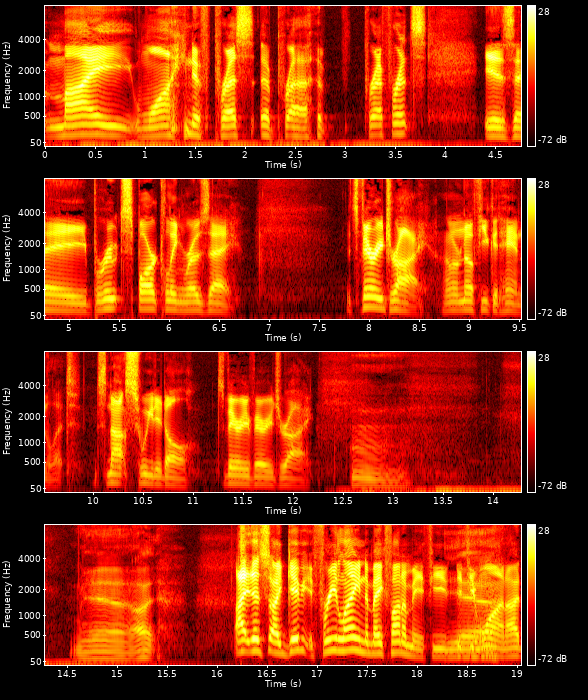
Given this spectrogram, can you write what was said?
my wine of press uh, pre- preference is a Brut Sparkling Rosé. It's very dry. I don't know if you could handle it. It's not sweet at all. It's very, very dry. Mm. Yeah. I. I just I give you free lane to make fun of me if you if you want. I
